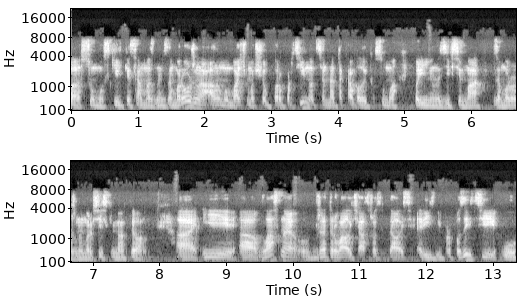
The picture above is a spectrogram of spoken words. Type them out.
е, суму, скільки саме з них заморожено, але ми бачимо, що пропорційно це не така велика сума порівняно зі всіма замороженими російськими активами. Е, І е, власне вже тривалий час розглядались різні пропозиції у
